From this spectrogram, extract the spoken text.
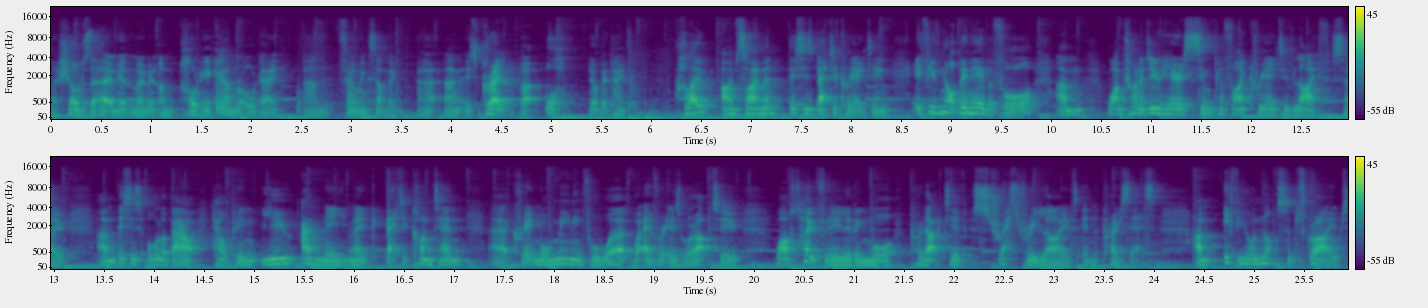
My shoulders are hurting me at the moment. I'm holding a camera all day, um, filming something, uh, and it's great, but oh, a little bit painful. Hello, I'm Simon. This is Better Creating. If you've not been here before, um, what I'm trying to do here is simplify creative life. So um, this is all about helping you and me make better content, uh, create more meaningful work, whatever it is we're up to, whilst hopefully living more productive, stress-free lives in the process. Um, if you're not subscribed,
